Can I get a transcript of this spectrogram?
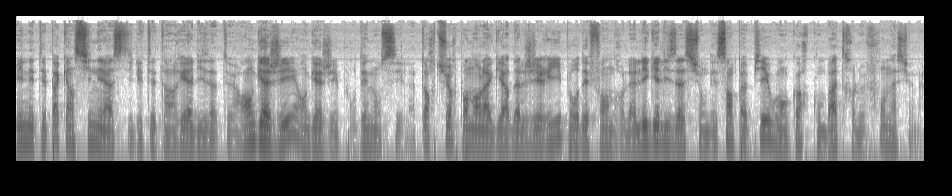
Mais il n'était pas qu'un cinéaste, il était un réalisateur engagé, engagé pour dénoncer la torture pendant la guerre d'Algérie, pour défendre la légalisation des sans-papiers ou encore combattre le Front National.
